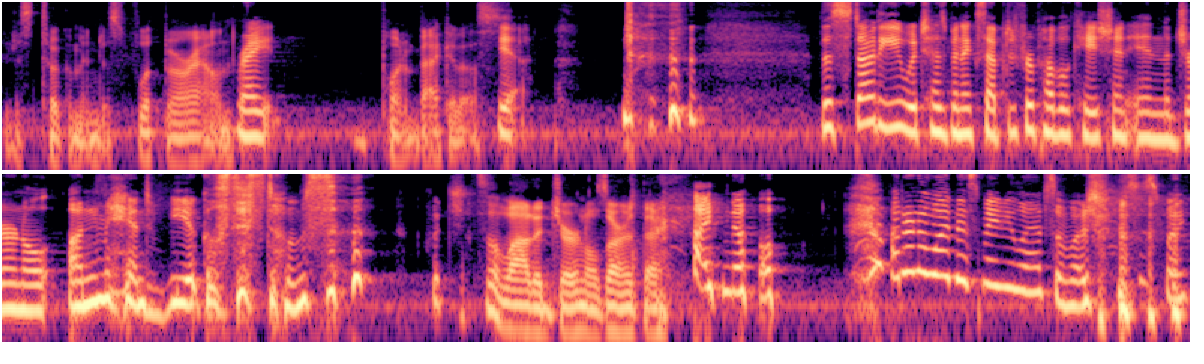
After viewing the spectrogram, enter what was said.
They just took them and just flipped them around, Right. point them back at us. Yeah. the study, which has been accepted for publication in the journal Unmanned Vehicle Systems, which It's a lot of journals, aren't there? I know. I don't know why this made me laugh so much. This is funny.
